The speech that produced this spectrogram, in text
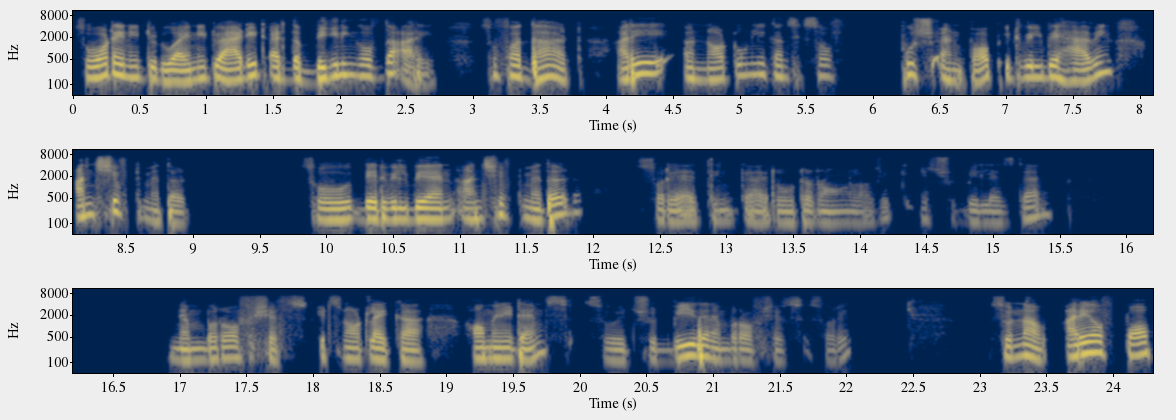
So what I need to do, I need to add it at the beginning of the array. So for that array uh, not only consists of push and pop, it will be having unshift method. So there will be an unshift method. Sorry, I think I wrote a wrong logic. It should be less than number of shifts. It's not like uh, how many times. So it should be the number of shifts. Sorry. So now array of pop,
